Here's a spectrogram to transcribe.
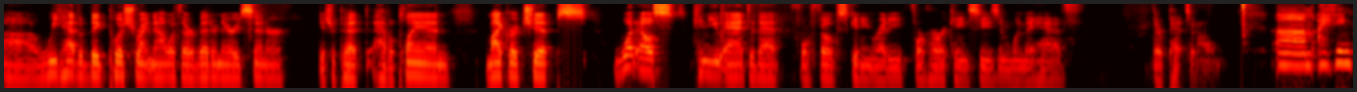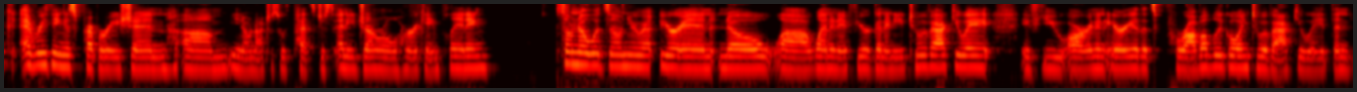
Mhm. Uh, we have a big push right now with our veterinary center. Get your pet, have a plan, microchips. What else can you add to that for folks getting ready for hurricane season when they have their pets at home? Um, I think everything is preparation. Um, you know, not just with pets, just any general hurricane planning. So know what zone you're you're in. Know uh, when and if you're going to need to evacuate. If you are in an area that's probably going to evacuate, then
